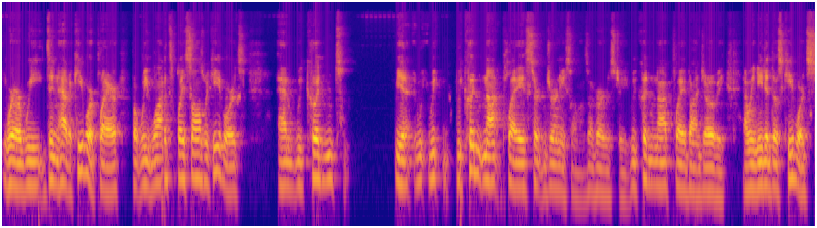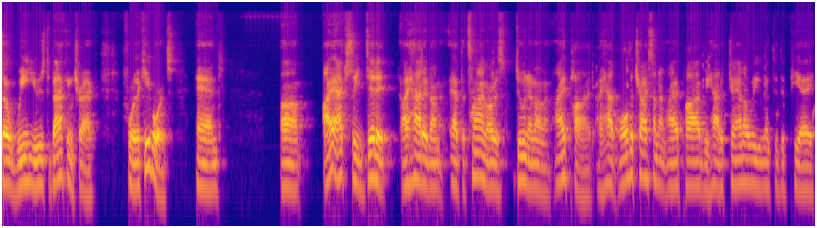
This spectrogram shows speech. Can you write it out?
where we didn't have a keyboard player, but we wanted to play songs with keyboards and we couldn't yeah, we, we, we couldn't not play certain Journey songs on Bourbon Street. We couldn't not play Bon Jovi, and we needed those keyboards. So we used backing track for the keyboards. And uh, I actually did it. I had it on at the time. I was doing it on an iPod. I had all the tracks on an iPod. We had a channel. We went through the PA.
